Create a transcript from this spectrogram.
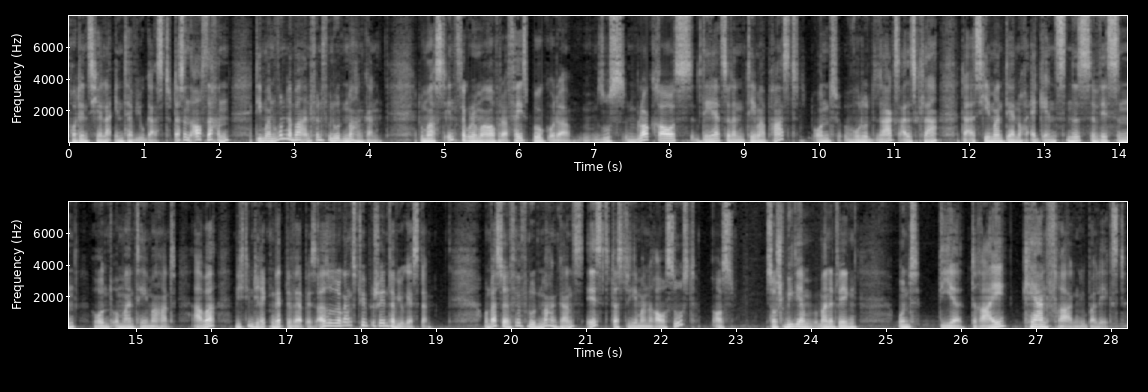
potenzieller Interviewgast. Das sind auch Sachen, die man wunderbar in fünf Minuten machen kann. Du machst Instagram auf oder Facebook oder suchst einen Blog raus, der zu deinem Thema passt und wo du sagst, alles klar, da ist jemand, der noch ergänzendes Wissen rund um mein Thema hat, aber nicht im direkten Wettbewerb ist. Also so ganz typische Interviewgäste. Und was du in fünf Minuten machen kannst, ist, dass du jemanden raussuchst, aus Social Media meinetwegen, und dir drei Kernfragen überlegst.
